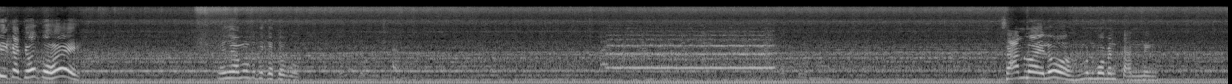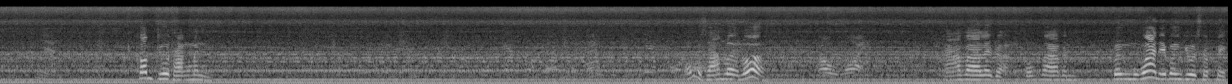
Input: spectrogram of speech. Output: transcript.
ติดกระจกบ่เฮ้ยไม่ยังมันบติดกระจกบ่สามร้อยโลมันโมมันตันหนึ่งความจุถังมัน โอ้สามร้อยโลเก้าร้อยหามาอะไรก็ผมมาเป็นเบิ่งหมู่ว่านนี่เบิ่งอยู่สเปก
